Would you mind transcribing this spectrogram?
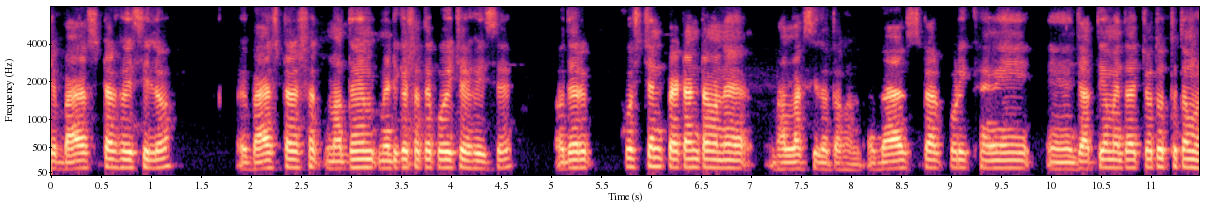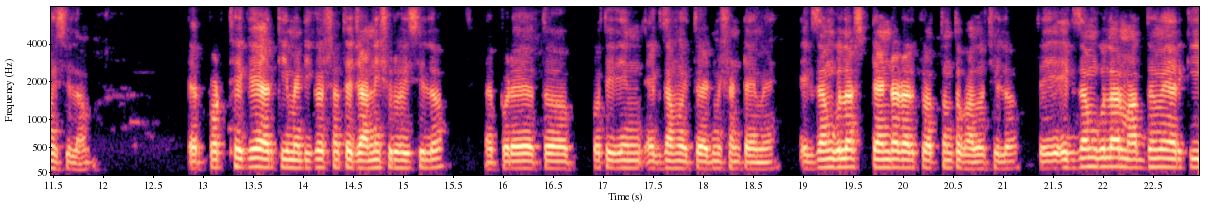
যে বায়োস্টার হয়েছিল, ওই বায়োস্টার মাধ্যমে মেডিকেল সাথে পরিচয় হয়েছে। ওদের কোশ্চেন প্যাটার্নটা মানে ভালো লাগছিল তখন। ব্যারিস্টার পরীক্ষায় আমি জাতীয় মেধায় চতুর্থতম হয়েছিলাম। এরপর থেকে আর কি মেডিকেল সাথে জার্নি শুরু হয়েছিল। এরপরে তো প্রতিদিন এক্সাম হইতো অ্যাডমিশন টাইমে এক্সামগুলার স্ট্যান্ডার্ড আর কি অত্যন্ত ভালো ছিল। তো এই এক্সামগুলার মাধ্যমে আর কি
